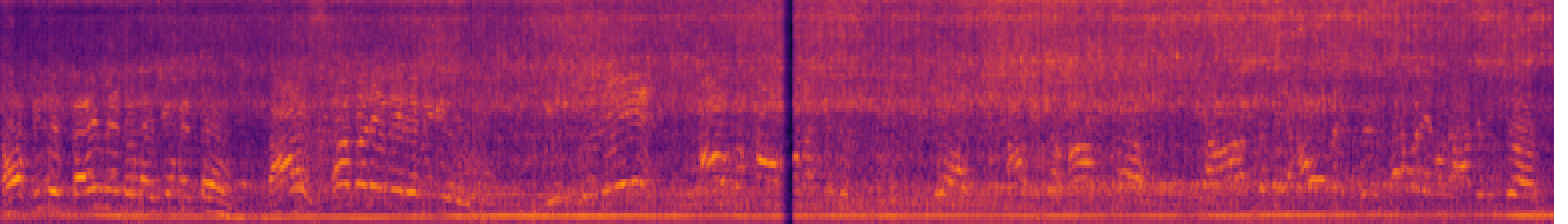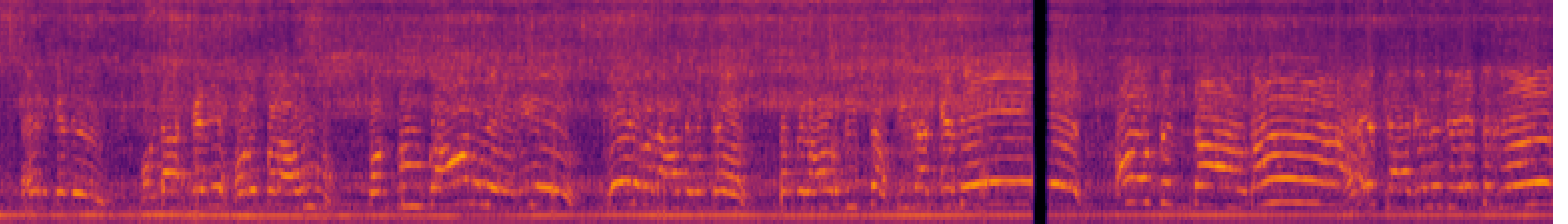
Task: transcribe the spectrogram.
ਕਾਫੀ ਦੇ ਪਹਿਲੇ ਤੋਂ ਲੈ ਜਿਓ ਮੈਂ ਤਾਂ ਨਾਲ ਸਾਹਮਣੇ ਮੇਰੇ ਵੀਰੋ ਇਹਨੇ ਆਪ ਆਪਣਾ ਕਿਤੇ ਆਪਣਾ ਆਪਣਾ ਯਾਦ ਦੇ ਆਉ ਸਾਹਮਣੇ ਬਣਾ ਦੇ ਵਿੱਚੋਂ ਕਿਤੇ ਮੁੰਡਾ ਕਹਿੰਦੇ, ਹੁਣ ਬਣਾਉ ਪੱਟੂ ਗਾਨ ਮੇਰੇ ਵੀਰੋ। ਫੇਰ ਬਣਾ ਵਿੱਚ ਵਿੱਚੋਂ ਦੀ ਧਰਤੀ ਦਾ ਕਹਿੰਦੇ ਆਹ ਬਿੰਦਾ ਦਾ ਇਹ ਜਾਗਨ ਜੇ ਤੱਕ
